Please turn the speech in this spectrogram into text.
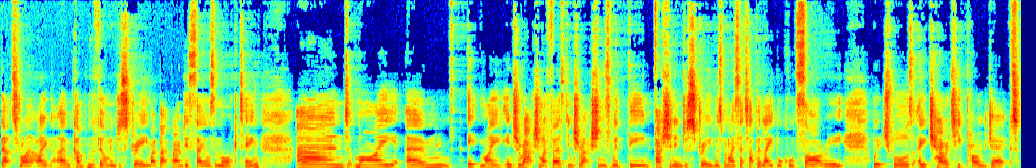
That's right. I um, come from the film industry. My background is sales and marketing, and my um, it, my interaction, my first interactions with the fashion industry was when I set up a label called Sari, which was a charity project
